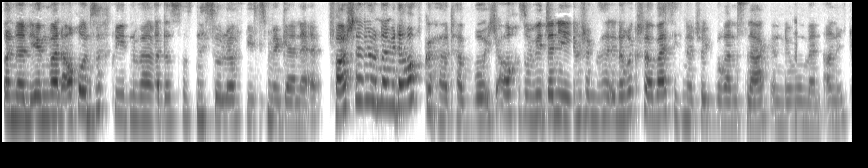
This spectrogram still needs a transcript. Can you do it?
und dann irgendwann auch unzufrieden war, dass das nicht so läuft, wie ich es mir gerne vorstelle und dann wieder aufgehört habe, wo ich auch, so wie Jenny eben schon gesagt hat, in der Rückschau weiß ich natürlich, woran es lag, in dem Moment auch nicht.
